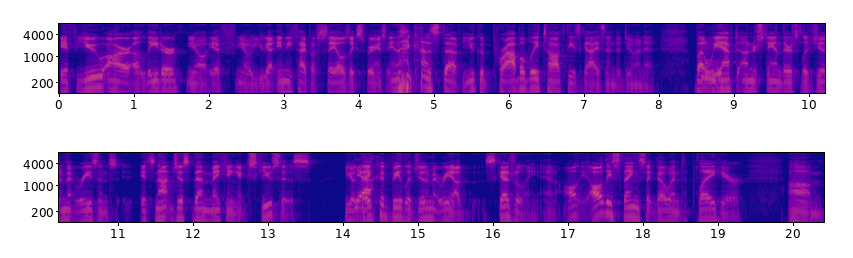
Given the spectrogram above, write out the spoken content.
if you are a leader, you know, if you know you got any type of sales experience and that kind of stuff, you could probably talk these guys into doing it. But mm-hmm. we have to understand there's legitimate reasons. It's not just them making excuses. You know, yeah. they could be legitimate, you know, scheduling and all all these things that go into play here. Um,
